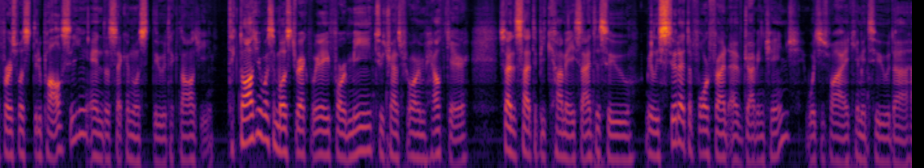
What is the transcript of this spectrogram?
The first was through policy, and the second was through technology. Technology was the most direct way for me to transform healthcare, so I decided to become a scientist who really stood at the forefront of driving change, which is why I came into the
